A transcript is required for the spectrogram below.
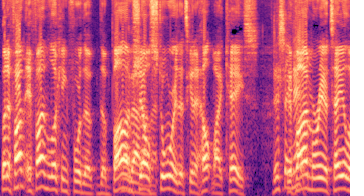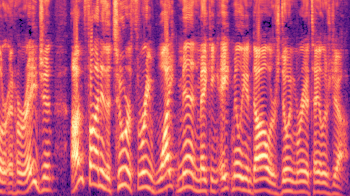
But if I'm if I'm looking for the the bombshell on that. story that's going to help my case, This if it. I'm Maria Taylor and her agent, I'm finding the two or three white men making eight million dollars doing Maria Taylor's job.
